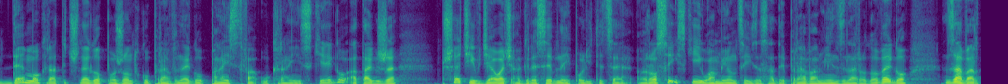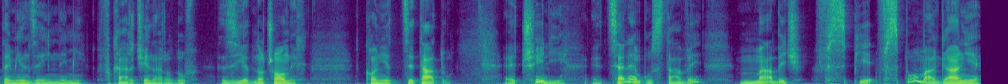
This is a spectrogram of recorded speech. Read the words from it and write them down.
demokratycznego porządku prawnego państwa ukraińskiego, a także przeciwdziałać agresywnej polityce rosyjskiej łamiącej zasady prawa międzynarodowego zawarte m.in. w Karcie Narodów Zjednoczonych. Koniec cytatu. E, czyli celem ustawy ma być wspomaganie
